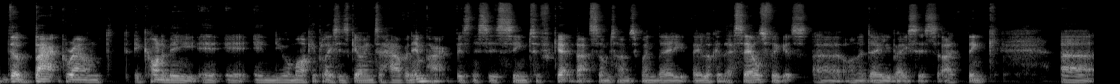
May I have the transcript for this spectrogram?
the background economy in, in, your marketplace is going to have an impact. Businesses seem to forget that sometimes when they they look at their sales figures uh, on a daily basis. I think. Uh,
